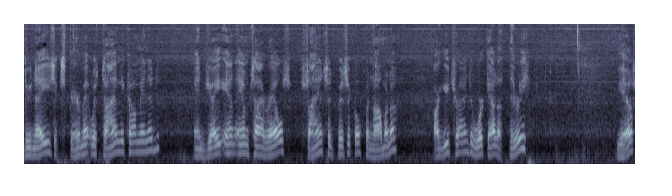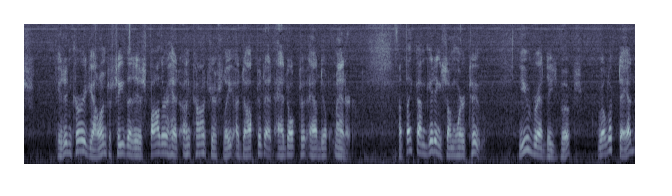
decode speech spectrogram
Dunay's Experiment with Time, he commented, and G.N.M. Tyrrell's Science and Psychical Phenomena. Are you trying to work out a theory? Yes. It encouraged Alan to see that his father had unconsciously adopted an adult-to-adult manner. I think I'm getting somewhere too. You've read these books. Well, look, Dad,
